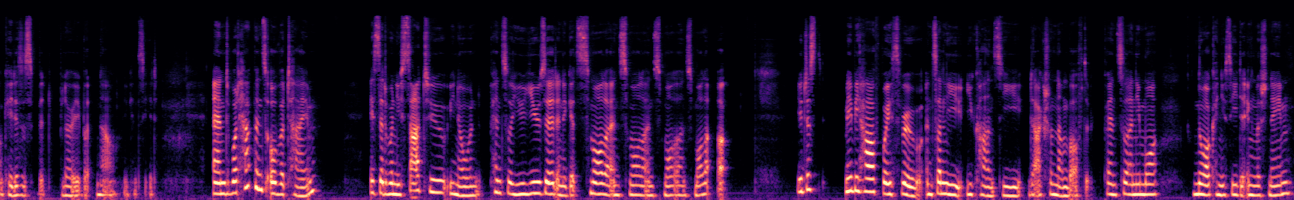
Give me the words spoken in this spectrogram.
Okay, this is a bit blurry, but now you can see it. And what happens over time is that when you start to, you know, when pencil, you use it and it gets smaller and smaller and smaller and smaller, uh, oh, you just maybe halfway through and suddenly you can't see the actual number of the pencil anymore, nor can you see the English name.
